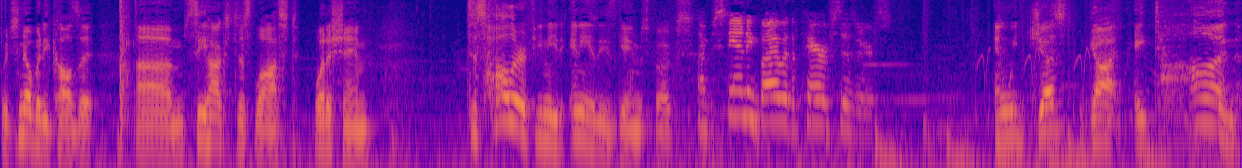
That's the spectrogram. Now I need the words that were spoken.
which nobody calls it. Um, Seahawks just lost. What a shame. Just holler if you need any of these games, folks. I'm standing by with a pair of scissors. And we just got a ton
